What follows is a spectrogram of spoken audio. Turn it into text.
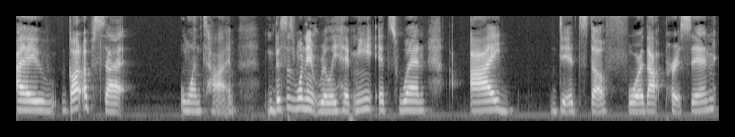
I got upset one time. This is when it really hit me. It's when I did stuff for that person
